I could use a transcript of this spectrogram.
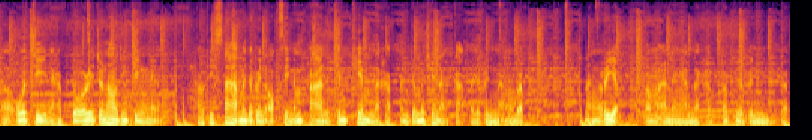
เอ่อ OG นะครับ ตัว Original จริง ๆ เนี่ย เท่าที่ทราบมันจะเป็นออกสีน้ำตาลเข้มๆนะครับ มันจะไม่ใช่หนังกลับ มันจะเป็นหนังแบบหนังเรียบประมาณอย่างนั้นนะครับก็จะเป็นแบบ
